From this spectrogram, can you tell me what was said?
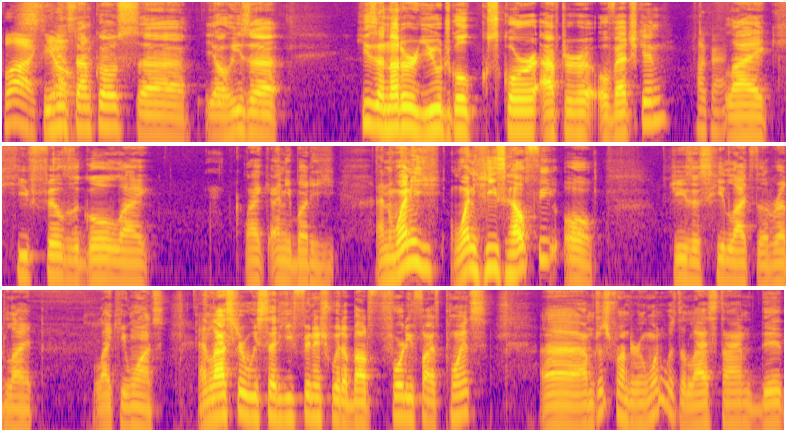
fuck, Steven yo. Stamkos, uh, yo, he's a he's another huge goal scorer after Ovechkin. Okay. Like he fills the goal like like anybody. And when he when he's healthy, oh Jesus, he lights the red light like he wants. And last year we said he finished with about 45 points. Uh, I'm just wondering when was the last time did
